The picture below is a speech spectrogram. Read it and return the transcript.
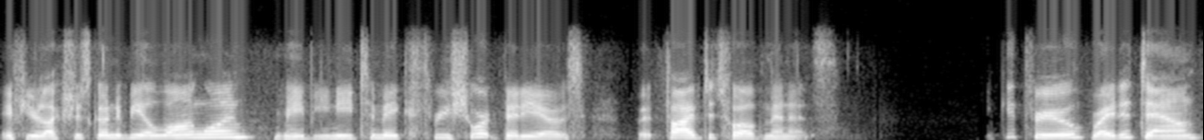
If your lecture is going to be a long one, maybe you need to make three short videos, but 5 to 12 minutes. Get through, write it down,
